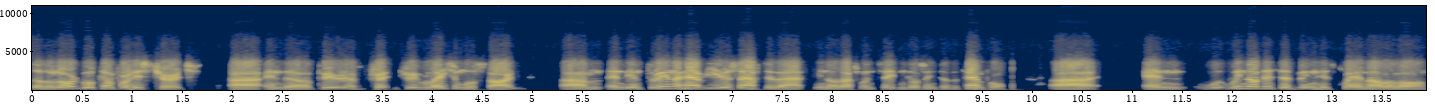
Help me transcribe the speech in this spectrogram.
So the Lord will come for His church, uh, and the period of tri- tribulation will start. Um, and then three and a half years after that, you know, that's when Satan goes into the temple. Uh, and w- we know this has been His plan all along.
